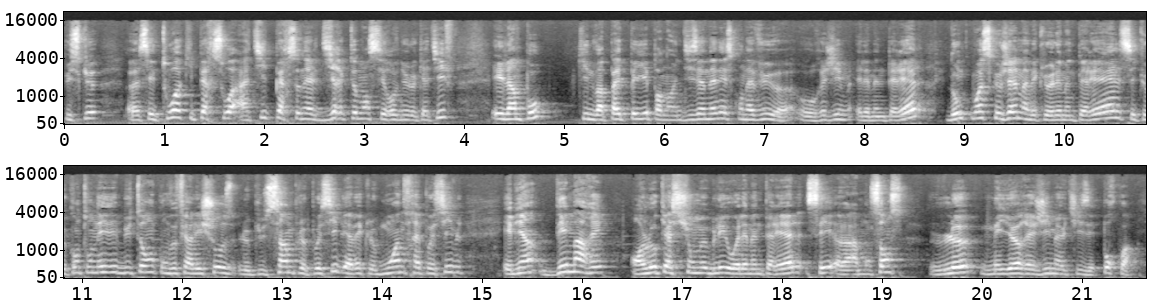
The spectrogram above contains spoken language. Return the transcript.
puisque euh, c'est toi qui perçois à titre personnel directement ces revenus locatifs et l'impôt qui ne va pas être payé pendant une dizaine d'années, ce qu'on a vu euh, au régime LMNP réel. Donc moi, ce que j'aime avec le LMNP réel, c'est que quand on est débutant, qu'on veut faire les choses le plus simple possible et avec le moins de frais possible, eh bien, démarrer en location meublée au LMNP réel, c'est à mon sens le meilleur régime à utiliser. Pourquoi?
